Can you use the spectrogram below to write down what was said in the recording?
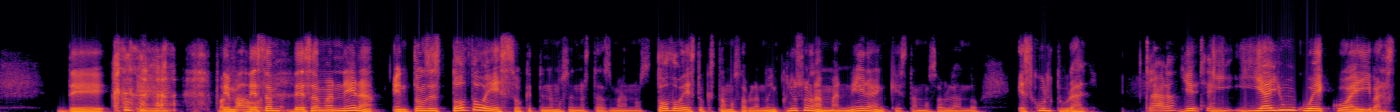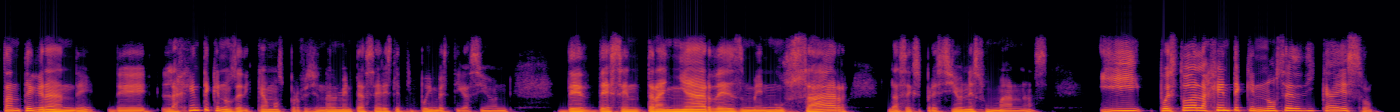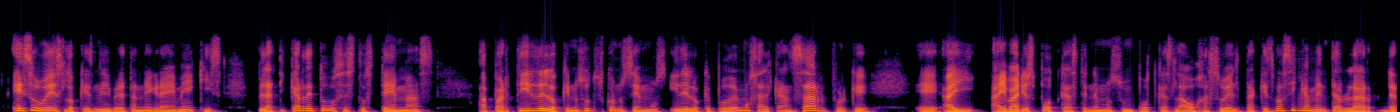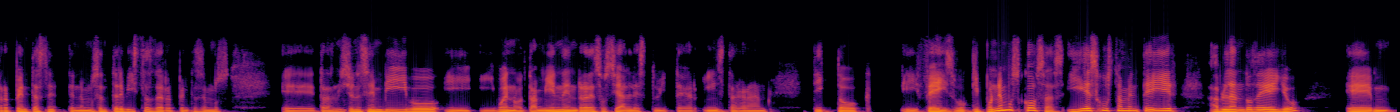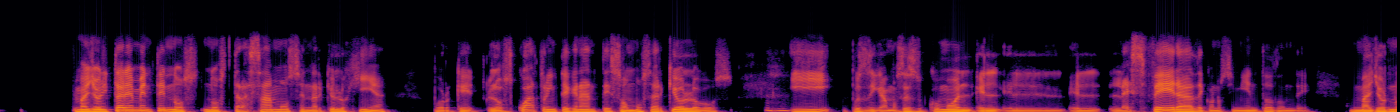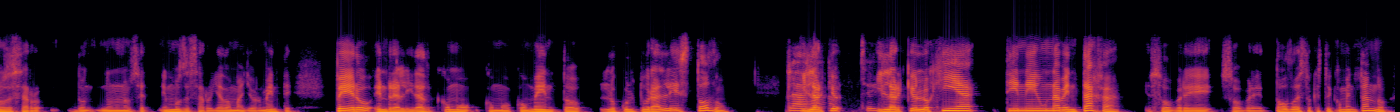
De, eh, de, esa, de, esa, manera. Entonces, todo eso que tenemos en nuestras manos, todo esto que estamos hablando, incluso la manera en que estamos hablando, es cultural. Claro. Y, y, hay un hueco ahí bastante grande de la gente que nos dedicamos profesionalmente a hacer este tipo de investigación, de desentrañar, desmenuzar las expresiones humanas y pues toda la gente que no se dedica a eso. Eso es lo que es Libreta Negra MX, platicar de todos estos temas a partir de lo que nosotros conocemos y de lo que podemos alcanzar, porque eh, hay, hay varios podcasts, tenemos un podcast, La Hoja Suelta, que es básicamente hablar, de repente tenemos entrevistas, de repente hacemos eh, transmisiones en vivo y, y, bueno, también en redes sociales, Twitter, Instagram, TikTok, y Facebook y ponemos cosas y es justamente ir hablando de ello. Em, mayoritariamente nos, nos trazamos en arqueología porque los cuatro integrantes somos arqueólogos y pues digamos es como el, el, la esfera de conocimiento donde mayor nos, nos hemos desarrollado mayormente. Pero en realidad, como, como comento, lo cultural es todo. y, la y la arqueología tiene una ventaja sobre, sobre todo esto que estoy comentando,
